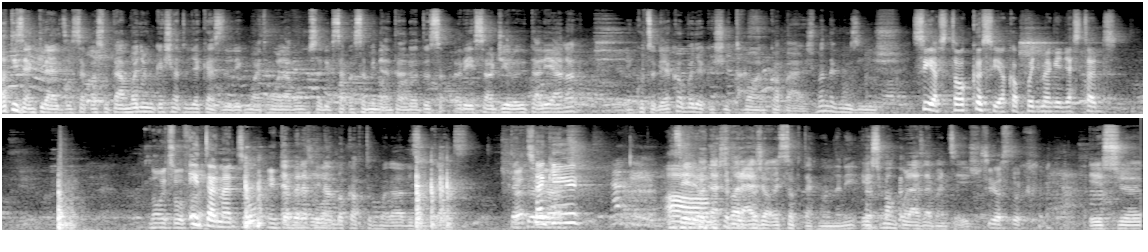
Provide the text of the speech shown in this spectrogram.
A 19. szakasz után vagyunk, és hát ugye kezdődik majd holnap a 20. szakasz a mindent eldöntő része a Giro d'Italiának. Én Kucog Jakab vagyok, és itt van Kapás Mendegúzi is. Sziasztok, köszi Jakab, hogy megjegyezted. No, it's all fine. Intermezzo. Ebben a pillanatban kaptuk meg a vizünket. Thank you! Az élőadás varázsa, ahogy szokták mondani. És van Kolázár Bence is. Sziasztok! És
